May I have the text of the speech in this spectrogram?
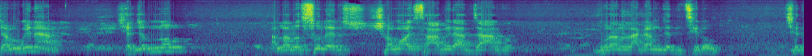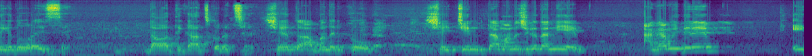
যাব কি না? সেজন্য আল্লাহ রসুলের সময় সাহাবিরা যার ঘোড়ার লাগাম যেদি ছিল, সেদিকে দৌড়াইছে, দাওয়াতি কাজ করেছে। সেহেতু আপনাদেরকেও সেই চিন্তা, মানসিকতা নিয়ে আগামী দিনে এই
